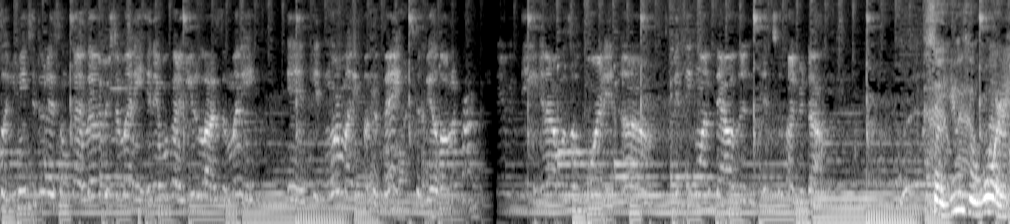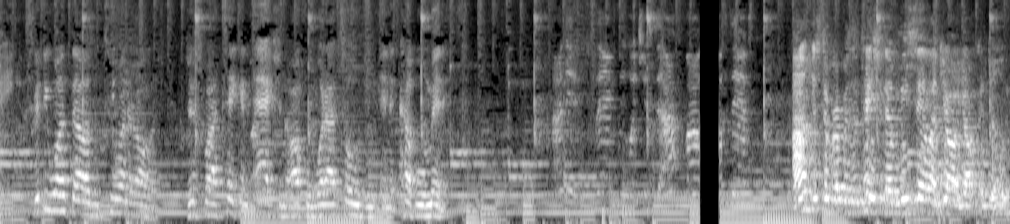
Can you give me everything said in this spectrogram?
so you need to do this. I'm going to leverage the money, and then we're going to utilize the money and get more money from the bank to build on the property. And I was awarded um, fifty-one thousand and two hundred dollars. So you was awarded fifty-one thousand two hundred dollars just by taking action off of what I told you in a couple minutes. I did exactly what you said. I followed steps. I'm just a representation of me saying like y'all, y'all can do it.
